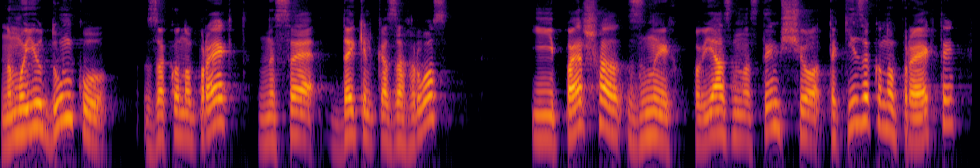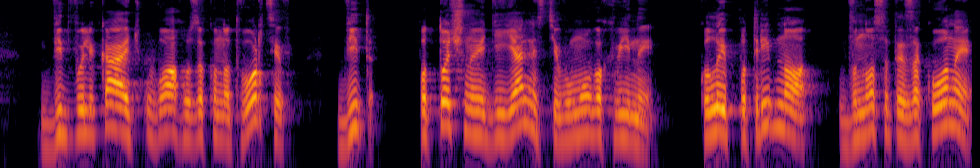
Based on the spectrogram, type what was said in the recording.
На мою думку, законопроект несе декілька загроз, і перша з них пов'язана з тим, що такі законопроекти відволікають увагу законотворців від поточної діяльності в умовах війни, коли потрібно вносити закони,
